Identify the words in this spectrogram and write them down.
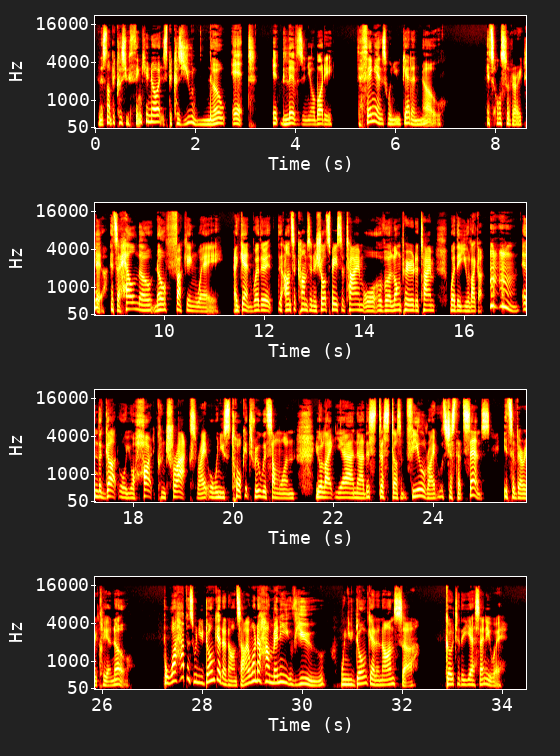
And it's not because you think you know it, it's because you know it. It lives in your body. The thing is, when you get a no, it's also very clear. It's a hell no, no fucking way. Again, whether it, the answer comes in a short space of time or over a long period of time, whether you're like a in the gut or your heart contracts, right? Or when you talk it through with someone, you're like, yeah, nah, this just doesn't feel right. It's just that sense. It's a very clear no. But what happens when you don't get an answer? I wonder how many of you, when you don't get an answer, go to the yes anyway.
